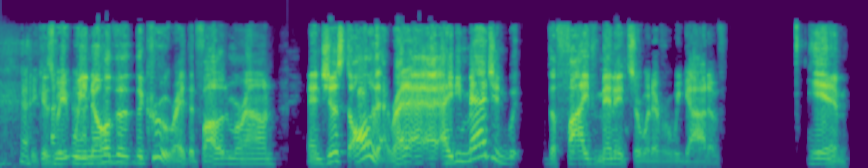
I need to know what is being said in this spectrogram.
Because we, we know the, the crew, right, that followed him around and just all of that, right? I, I'd imagine the five minutes or whatever we got of him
